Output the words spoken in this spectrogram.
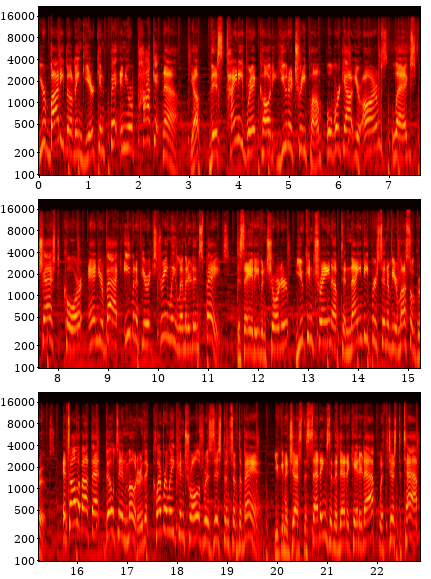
Your bodybuilding gear can fit in your pocket now. Yup, this tiny brick called Unitree Pump will work out your arms, legs, chest, core, and your back even if you're extremely limited in space. To say it even shorter, you can train up to 90% of your muscle groups. It's all about that built-in motor that cleverly controls resistance of the band. You can adjust the settings in the dedicated app with just a tap.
